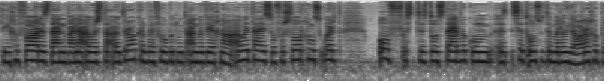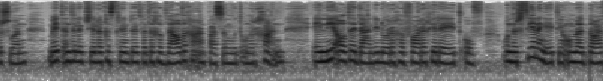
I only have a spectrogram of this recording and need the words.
Die gevaar is dan wanneer ouers te oud raak en byvoorbeeld moet aanbeweeg na 'n ouerhuis of versorgingsoord of tot sterwe kom sit ons met 'n middeljarige persoon met intellektuele gestremdheid wat 'n geweldige aanpassing moet ondergaan en nie altyd dan die nodige vaardighede het of ondersteuning het nie omdat daai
